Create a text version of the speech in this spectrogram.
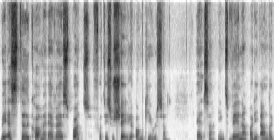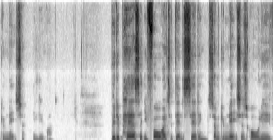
vil afstedkomme af respons fra de sociale omgivelser, altså ens venner og de andre gymnasieelever. Vil det passe i forhold til den setting, som gymnasiets årlige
